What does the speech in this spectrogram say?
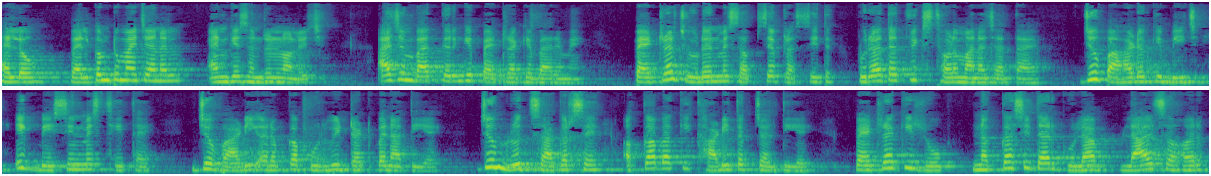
Hello welcome to my channel N K general knowledge आज हम बात करेंगे पेट्रा के बारे में। पेट्रा जूडन में सबसे प्रसिद्ध पुरातात्विक स्थल माना जाता है, जो पहाड़ों के बीच एक बेसिन में स्थित है, जो वाड़ी अरब का पूर्वी तट बनाती है, जो मृत सागर से अक्काबा की खाड़ी तक चलती है। पेट्रा की रूप नक्काशीदार गुलाब लाल शहर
